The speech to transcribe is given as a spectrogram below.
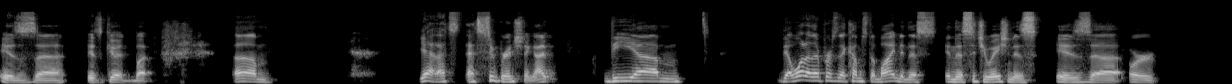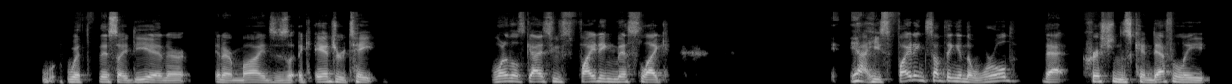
is uh is good. But um, yeah, that's that's super interesting. I the um the one other person that comes to mind in this in this situation is is uh or w- with this idea in our in our minds is like Andrew Tate one of those guys who's fighting this like yeah he's fighting something in the world that Christians can definitely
